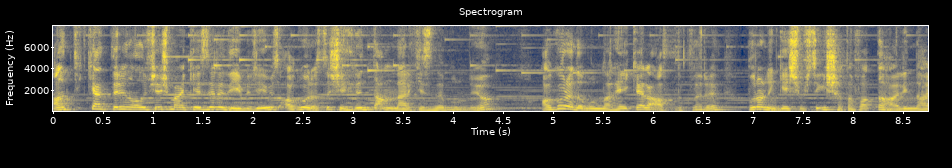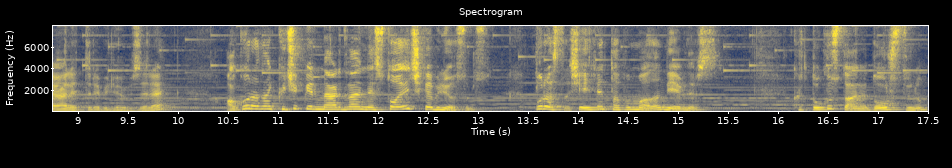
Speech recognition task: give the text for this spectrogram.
Antik kentlerin alışveriş merkezleri diyebileceğimiz agorası şehrin tam merkezinde bulunuyor. Agora'da bulunan heykel altlıkları buranın geçmişteki şatafatlı halinde hayal ettirebiliyor bizlere. Agora'dan küçük bir merdivenle Stoa'ya çıkabiliyorsunuz. Burası da şehrin tapınma alanı diyebiliriz. 49 tane Dor sütunu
